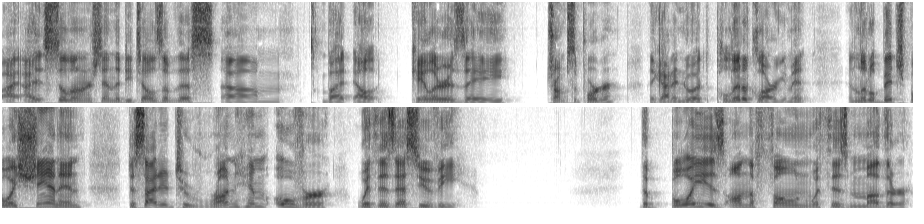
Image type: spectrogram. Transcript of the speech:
I, still don't understand the details of this, um, but El, Cayler is a Trump supporter. They got into a political argument, and little bitch boy Shannon decided to run him over with his SUV. The boy is on the phone with his mother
